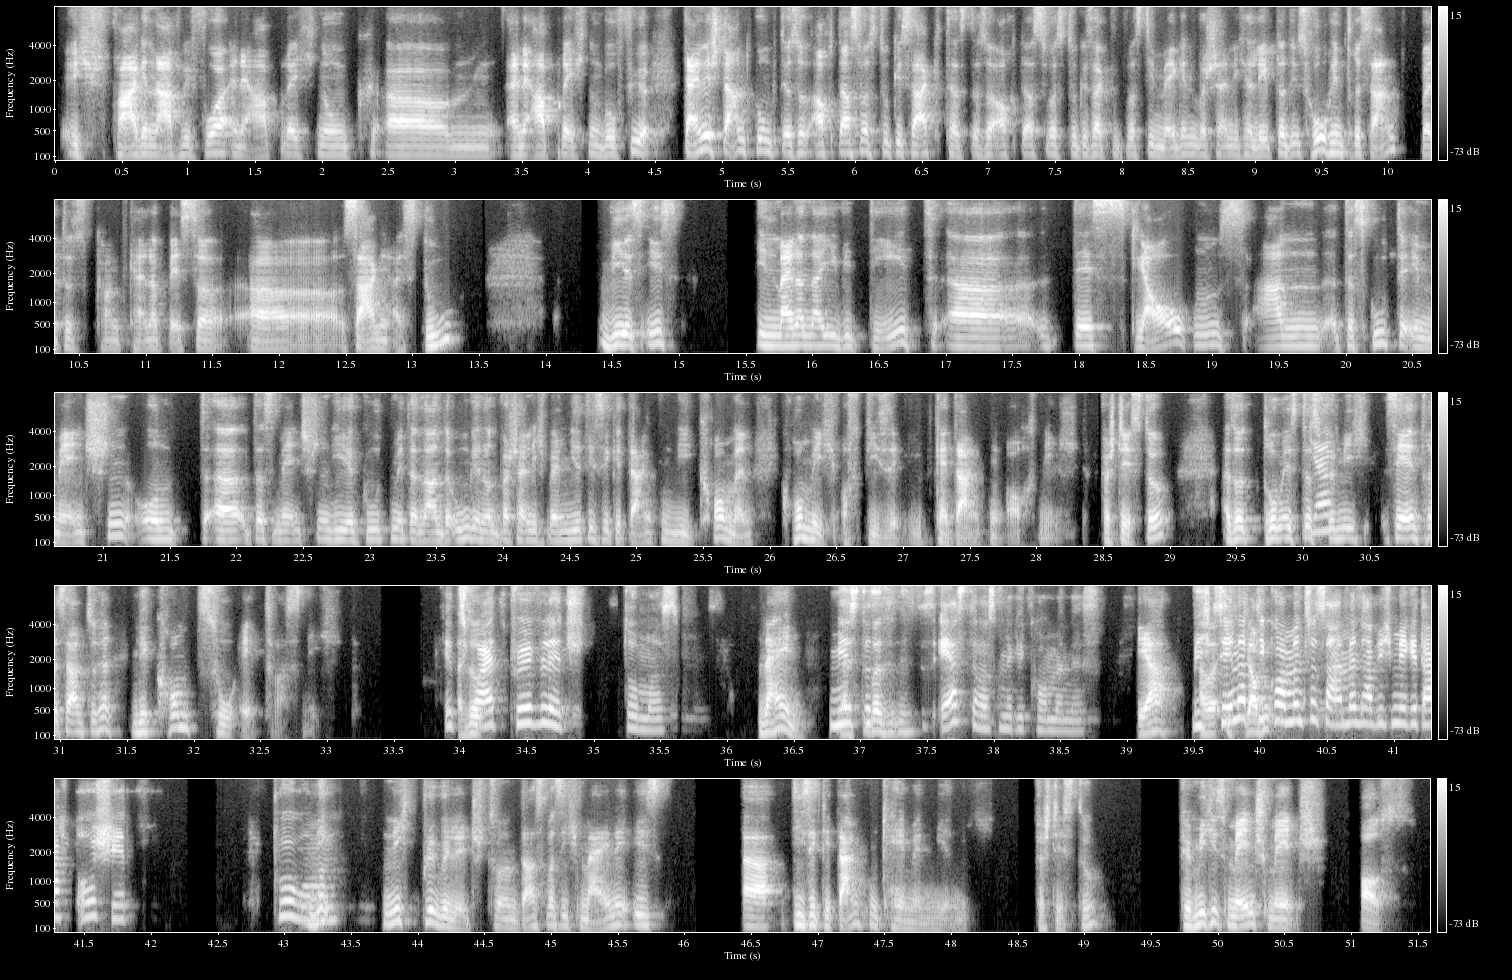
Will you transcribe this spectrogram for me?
ich frage nach wie vor eine Abrechnung, ähm, eine Abrechnung wofür? Deine Standpunkte, also auch das, was du gesagt hast, also auch das, was du gesagt hast, was die Megan wahrscheinlich erlebt hat, ist hochinteressant, weil das kann keiner besser äh, sagen als du, wie es ist in meiner Naivität äh, des Glaubens an das Gute im Menschen und äh, dass Menschen hier gut miteinander umgehen und wahrscheinlich, weil mir diese Gedanken nie kommen, komme ich auf diese Gedanken auch nicht. Verstehst du? Also darum ist das ja. für mich sehr interessant zu hören. Mir kommt so etwas nicht. It's also, white privilege, Thomas. Nein. Mir ist das, ist das Erste, was mir gekommen ist. Ja. Wie ich gesehen habe, die kommen zusammen, habe ich mir gedacht, oh shit, poor woman nicht privileged, sondern das, was ich meine, ist, äh, diese Gedanken kämen mir nicht. Verstehst du? Für mich ist Mensch Mensch aus.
